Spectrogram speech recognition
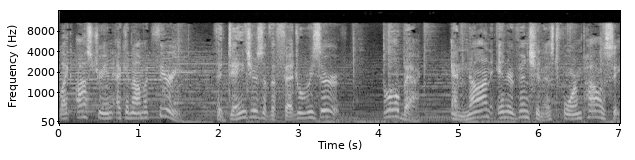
like Austrian economic theory, the dangers of the Federal Reserve, blowback, and non interventionist foreign policy?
